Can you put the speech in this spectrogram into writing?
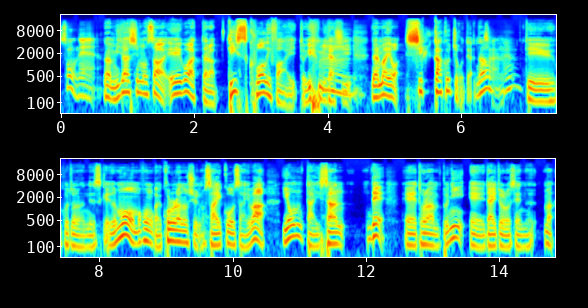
そうね。な見出しもさ英語やったら disqualify という見出し、だからまあ要は失格ってことやな。そうやね。っていうことなんですけれども、まあ、今回コロラド州の最高裁は4対3で、えートランプに、えー大統領選の、まあ、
